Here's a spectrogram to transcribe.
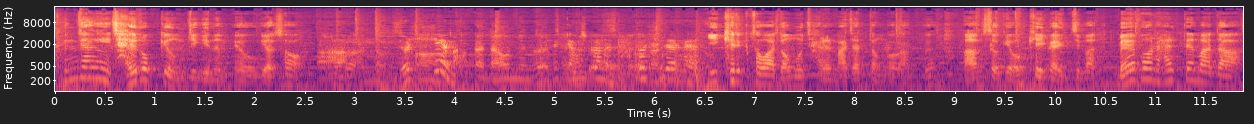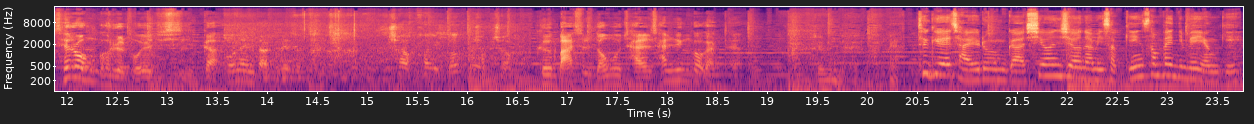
굉장히 자유롭게 움직이는 배우여서 어, 아까 나오면 더 자유스러워 이 캐릭터와 너무 잘 맞았던 것 같고요. 마음속에 오케이가 있지만 매번 할 때마다 새로운 거를 보여주시니까 꺼낸다 그래서. 촥 하니까 촥촥. 그 맛을 너무 잘 살린 것 같아요. 재밌네요 특유의 자유로움과 시원시원함이 섞인 선배님의 연기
